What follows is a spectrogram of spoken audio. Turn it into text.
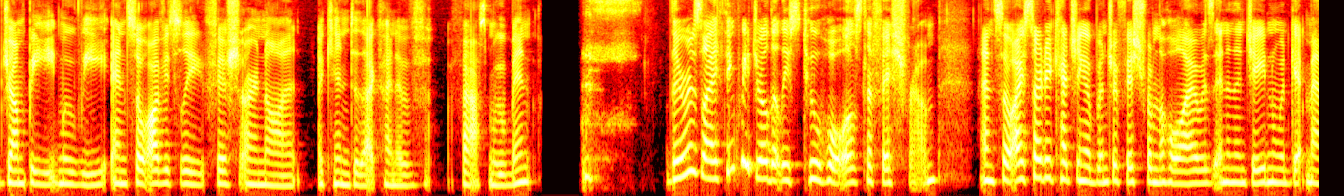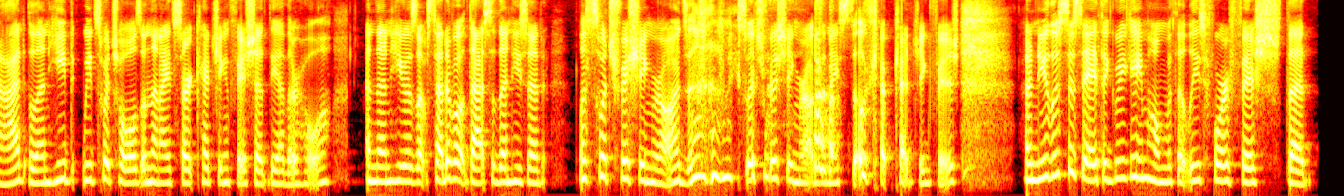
jumpy movie. And so obviously fish are not akin to that kind of fast movement. there was I think we drilled at least two holes to fish from. And so I started catching a bunch of fish from the hole I was in, and then Jaden would get mad. So then he'd we'd switch holes, and then I'd start catching fish at the other hole. And then he was upset about that. So then he said, "Let's switch fishing rods." And we switched fishing rods, and I still kept catching fish. And needless to say, I think we came home with at least four fish that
